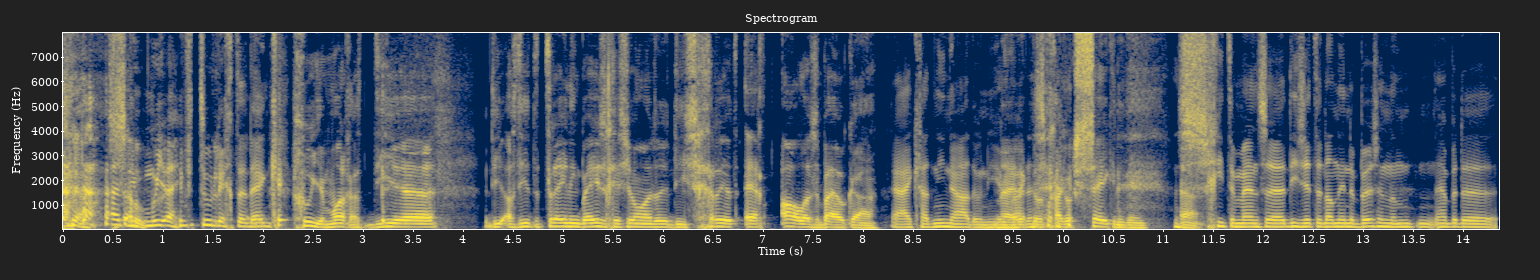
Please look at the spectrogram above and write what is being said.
Zo. Die moet je even toelichten, denk ik. goedemorgen. Die, eh, die, als die op de training bezig is, jongen, die- die schreeuwt echt alles bij elkaar. Ja, ik ga het niet nadoen hier. nee, maar dat, dat ga ik ook zeker niet doen. ja. schieten mensen, die zitten dan in de bus en dan hebben de,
